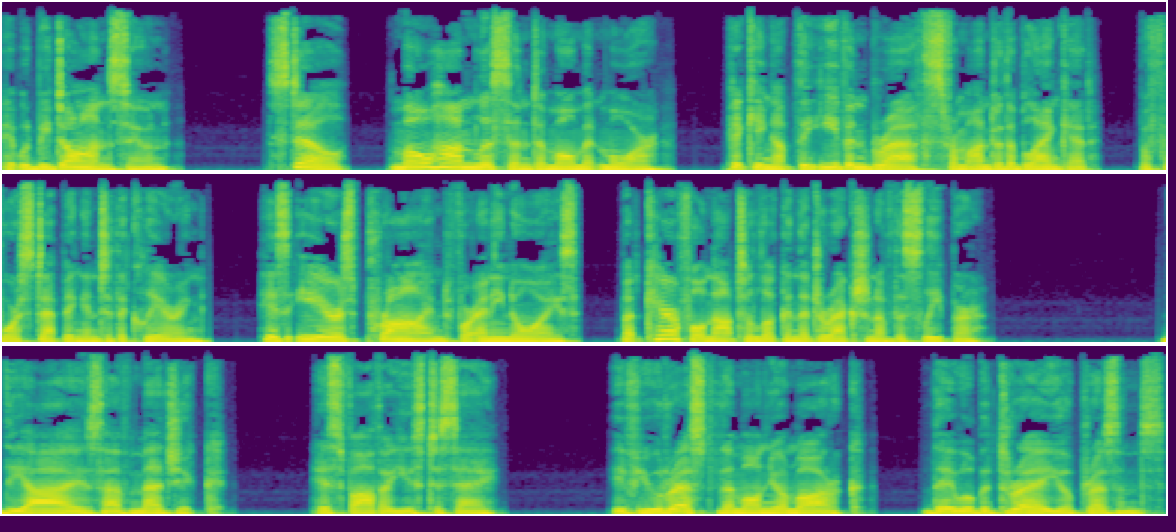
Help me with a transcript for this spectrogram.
It would be dawn soon. Still, Mohan listened a moment more, picking up the even breaths from under the blanket before stepping into the clearing, his ears primed for any noise, but careful not to look in the direction of the sleeper. The eyes have magic, his father used to say. If you rest them on your mark, they will betray your presence.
